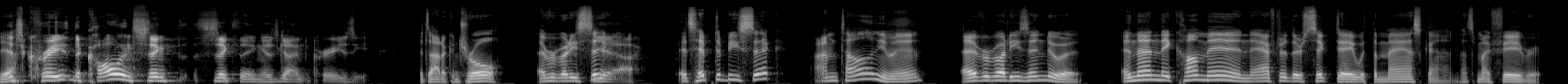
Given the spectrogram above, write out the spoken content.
Yeah. it's crazy. The call in sick sick thing has gotten crazy. It's out of control. Everybody's sick. Yeah, It's hip to be sick. I'm telling you, man. Everybody's into it. And then they come in after their sick day with the mask on. That's my favorite.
